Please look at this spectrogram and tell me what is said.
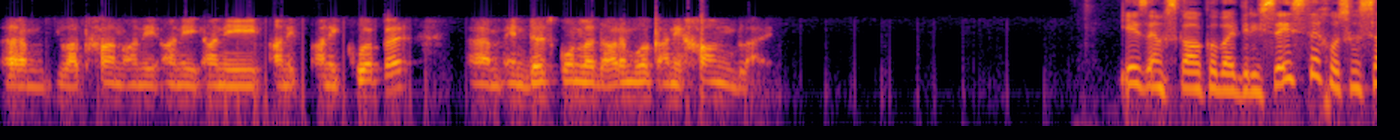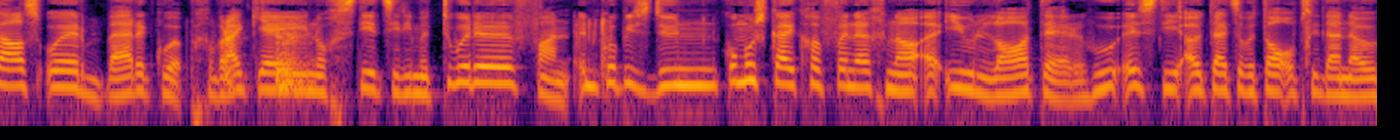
ehm um, laat gaan aan die aan die aan die aan die aan die koper. Ehm um, en dus kon hulle daarom ook aan die gang bly. Jy is ingeskakel by 360. Ons gesels oor bergkoop. Gebruik jy nog steeds hierdie metode van inkopies doen? Kom ons kyk gou vinnig na 'n eeu later. Hoe is die ou tydse betaalopsie dan nou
